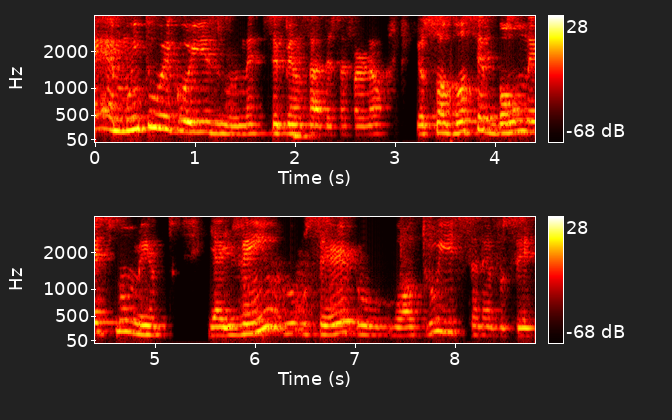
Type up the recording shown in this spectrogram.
é, é, muito egoísmo, né? Você pensar dessa forma, não, eu só vou ser bom nesse momento. E aí vem o, o ser, o, o, altruísta, né? Você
